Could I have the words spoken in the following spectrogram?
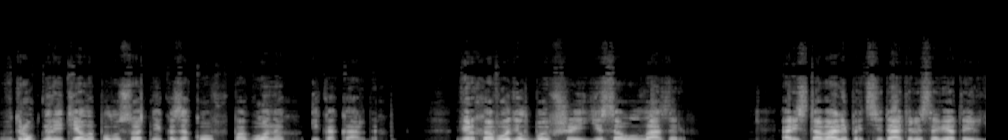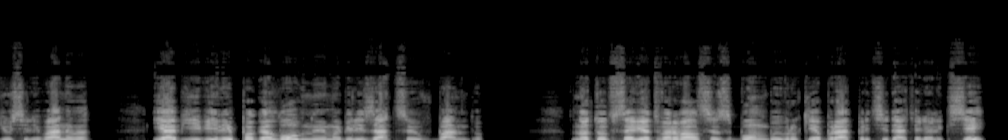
вдруг налетела полусотня казаков в погонах и кокардах. Верховодил бывший Есаул Лазарев. Арестовали председателя Совета Илью Селиванова и объявили поголовную мобилизацию в банду. Но тут в Совет ворвался с бомбой в руке брат председателя Алексей,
